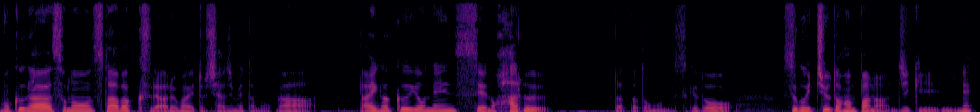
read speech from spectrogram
僕がそのスターバックスでアルバイトし始めたのが、大学4年生の春だったと思うんですけど、すごい中途半端な時期にね、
